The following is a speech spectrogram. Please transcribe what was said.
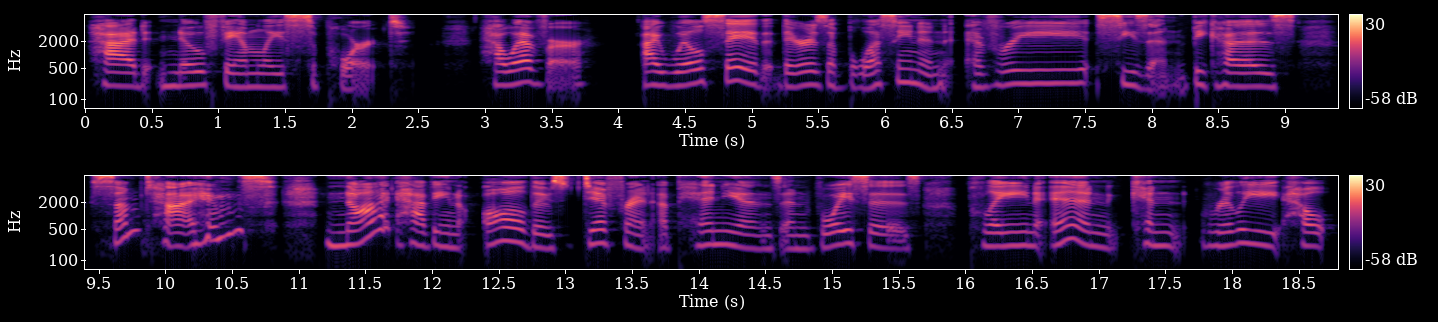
had no family support. However, I will say that there is a blessing in every season because sometimes not having all those different opinions and voices playing in can really help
